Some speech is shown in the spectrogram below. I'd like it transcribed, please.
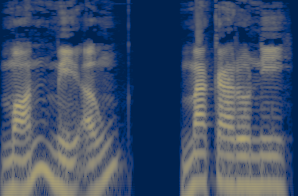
món mì ống, macaroni,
